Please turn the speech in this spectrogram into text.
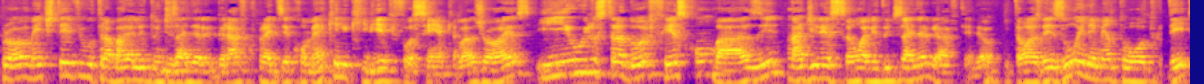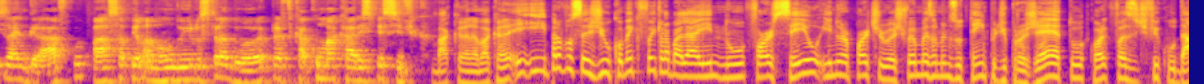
Provavelmente teve o trabalho ali do designer gráfico para dizer como é que ele queria que fossem aquelas joias e o ilustrador fez com base na direção ali do designer gráfico, entendeu? Então, às vezes, um elemento ou outro de design gráfico passa pela mão do ilustrador para ficar com uma cara específica. Bacana, bacana. E, e para você, Gil, como é que foi trabalhar aí no For Sale e no Airport Rush? Foi mais ou menos o tempo de projeto? Qual é que foi as dificuldades?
